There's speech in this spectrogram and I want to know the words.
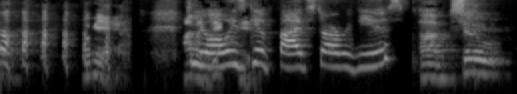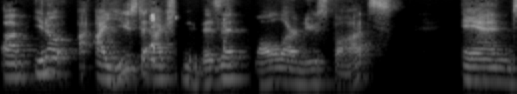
oh yeah. I'm Do you addicted. always give five star reviews? Um, so um, you know, I, I, used to actually visit all our new spots, and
